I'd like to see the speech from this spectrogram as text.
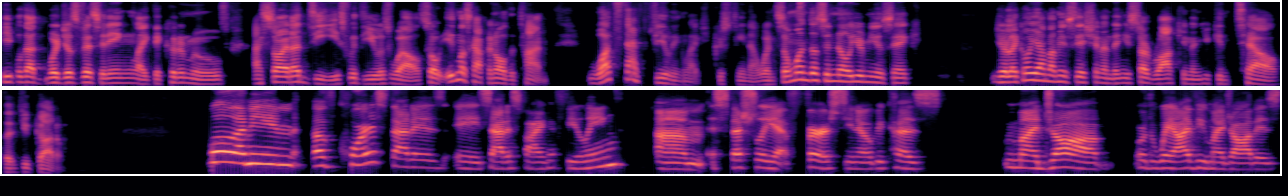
people that were just visiting, like they couldn't move. I saw it at D's with you as well. So it must happen all the time. What's that feeling like, Cristina? When someone doesn't know your music, you're like, oh yeah, I'm a musician, and then you start rocking, and you can tell that you got them. Well, I mean, of course, that is a satisfying feeling, um, especially at first, you know, because my job or the way I view my job is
